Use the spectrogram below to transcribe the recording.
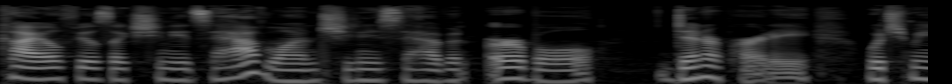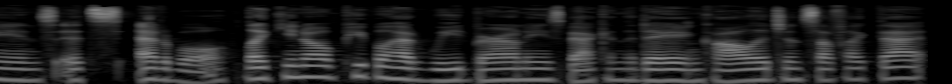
Kyle feels like she needs to have one. She needs to have an herbal dinner party, which means it's edible. Like, you know, people had weed brownies back in the day in college and stuff like that.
